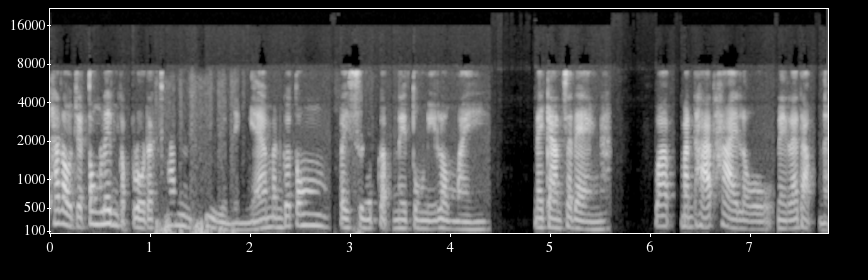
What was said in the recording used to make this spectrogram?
ถ้าเราจะต้องเล่นกับ production อื่นอย่างเงี้ย มันก็ต้องไปเซิร์ฟกับในตรงนี้เราไหมในการแสดงนะ ว่ามันท้าทายเราในระดับไหน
